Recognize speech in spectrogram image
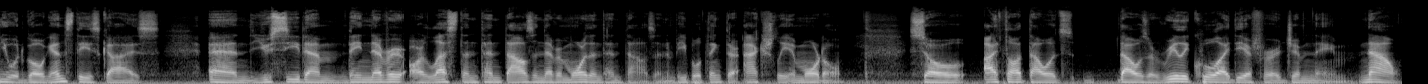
you would go against these guys and you see them they never are less than 10,000 never more than 10,000 and people think they're actually immortal. So i thought that was that was a really cool idea for a gym name. Now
